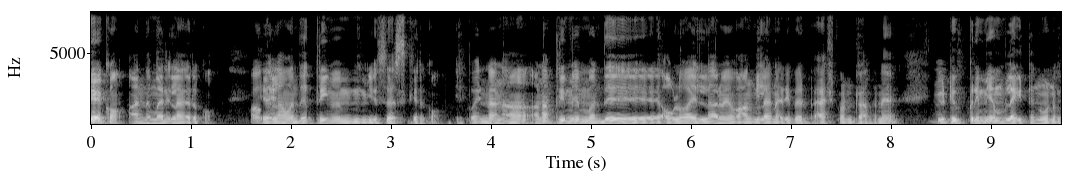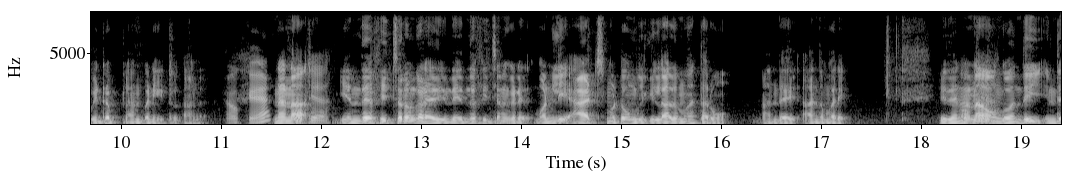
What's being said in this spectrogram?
கேட்கும் அந்த மாதிரிலாம் இருக்கும். Okay. இதெல்லாம் வந்து ப்ரீமியம் யூசர்ஸ்க்கு இருக்கும். இப்போ என்னன்னா ஆனால் ப்ரீமியம் வந்து அவ்வளோவா எல்லாருமே வாங்கல. நிறைய பேர் பேஷ் பண்ணுறாங்கன்னு யூடியூப் ப்ரீமியம் லைட்டுன்னு ஒன்று விட பிளான் பண்ணிட்டு இருக்காங்க. ஓகே என்னன்னா Okay. எந்த ஃபீச்சரும் கிடையாது. இந்த எந்த ஃபீச்சரும் கிடையாது. ஒன்லி ஆட்ஸ் மட்டும் உங்களுக்கு இல்லாத மாதிரி தருவோம். அந்த அந்த மாதிரி. இது என்னன்னா அவங்க வந்து இந்த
